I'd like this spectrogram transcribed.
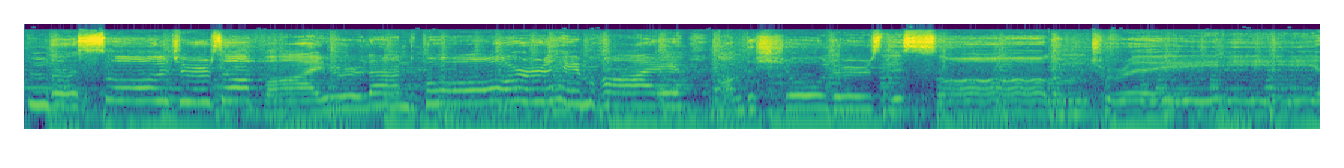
The soldiers of Ireland bore him high on the shoulders this solemn tray.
